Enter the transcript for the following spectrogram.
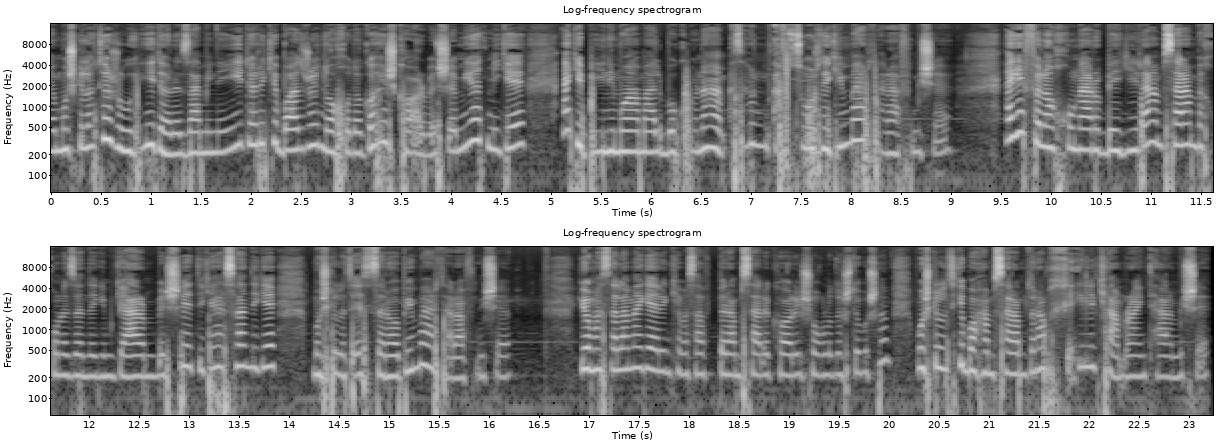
مشکلات روحی داره زمینه ای داره که باید روی ناخداگاهش کار بشه. میاد میگه اگه بینی عمل بکنم اصلا افسردگیم برطرف میشه. اگه فلان خونه رو بگیرم سرم به خونه زندگیم گرم بشه دیگه اصلا دیگه مشکلات استرابیم برطرف میشه. یا مثلا اگر اینکه مثلا برم سر کاری شغل داشته باشم مشکلاتی که با همسرم دارم خیلی کم تر میشه.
